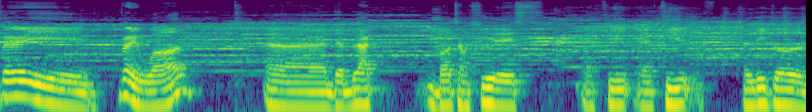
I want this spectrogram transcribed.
very very well. Uh, the black bottom here is a few, a few a little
